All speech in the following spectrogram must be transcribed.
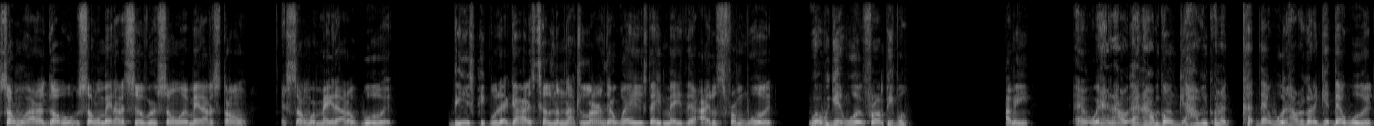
Some were out of gold, some were made out of silver, some were made out of stone, and some were made out of wood. These people that God is telling them not to learn their ways, they made their idols from wood. Where we get wood from, people? I mean, and, and how and how are we gonna how we gonna cut that wood? How are we gonna get that wood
